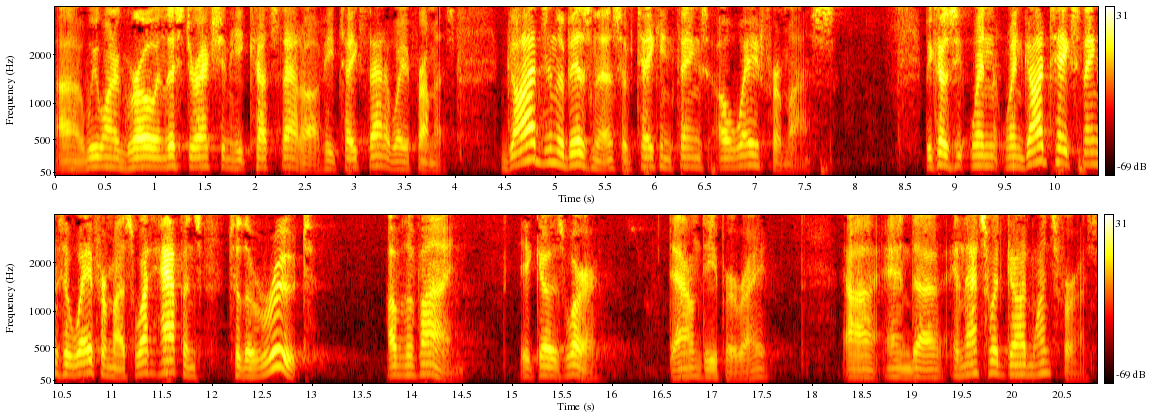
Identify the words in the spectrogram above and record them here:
Uh, we want to grow in this direction, He cuts that off. He takes that away from us. God's in the business of taking things away from us. Because when, when God takes things away from us, what happens to the root of the vine? It goes where? Down deeper, right? Uh, and, uh, and that's what God wants for us.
